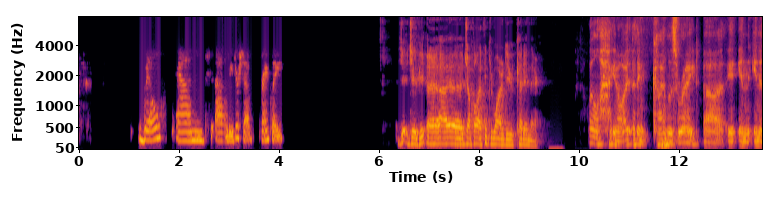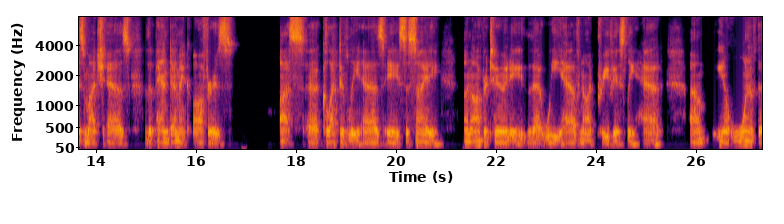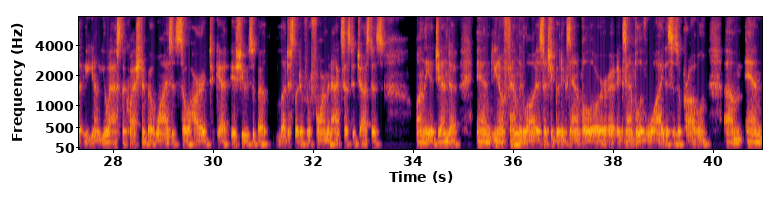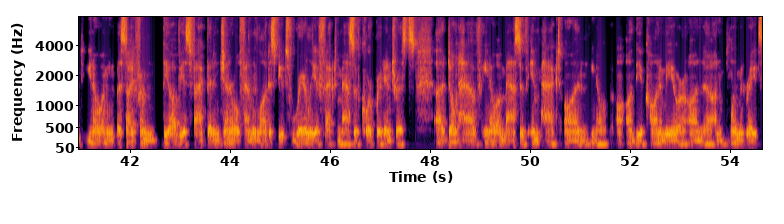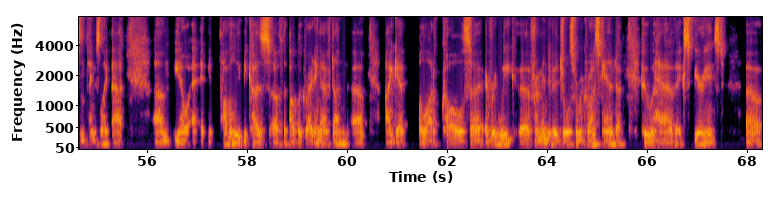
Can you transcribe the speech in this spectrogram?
will and uh, leadership, frankly. J- JP, uh, uh, John Paul, I think you wanted to cut in there. Well, you know, I, I think Kyle is right uh, in in as much as the pandemic offers us uh, collectively as a society an opportunity that we have not previously had. Um, you know, one of the, you know, you asked the question about why is it so hard to get issues about legislative reform and access to justice on the agenda. And you know, family law is such a good example or example of why this is a problem. Um, and you know, I mean, aside from the obvious fact that in general, family law disputes rarely affect massive corporate interests, uh, don't have you know a massive impact on you know on the economy or on uh, unemployment rates and things like that. Um, you know, probably because of the public writing I've done, uh, I get a lot of calls uh, every week uh, from individuals from across Canada who have experienced uh,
